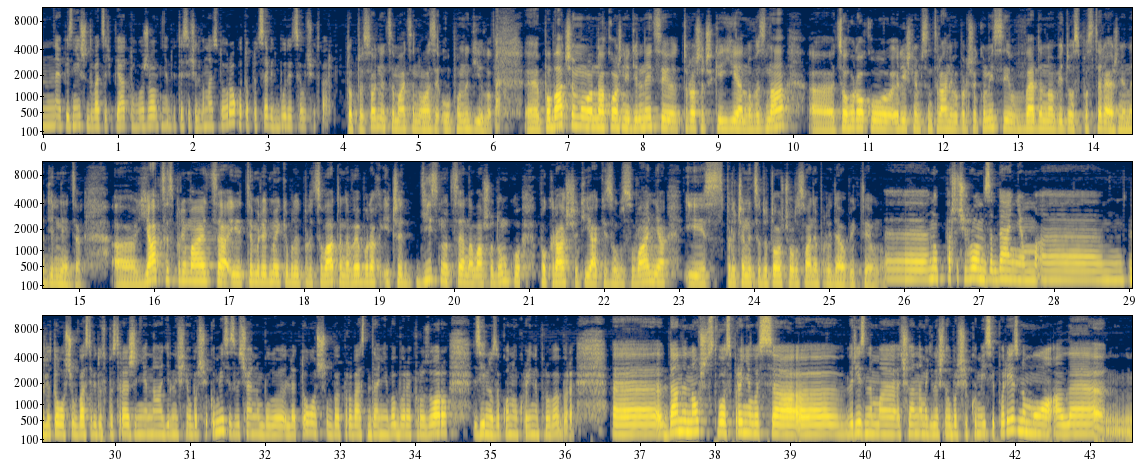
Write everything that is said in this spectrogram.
не пізніше 25 жовтня 2012 року. Тобто це відбудеться у четвер. Тобто сьогодні це мається на увазі у понеділок. Е, Побачимо на кожній дільниці трошечки є новизна. Е, Цього року рішенням Центральної виборчої комісії введено відеоспостереження на дільницях. Е, Як це сприймається і тими людьми, які будуть працювати на виборах, і чи дійсно це, на вашу думку, покращить якість голосування і спричиниться до того, що голосування пройде об'єктивно? Е, Ну, першочерговим завданням е, для того, щоб ввести відеоспостереження на дільничній виборчій комісії, звичайно, було для того, щоб провести дані вибори прозоро згідно закону України про вибори. Е, Дане новшество сприйнялося е, різними членами дільничних виборчих комісій по-різному, але м,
